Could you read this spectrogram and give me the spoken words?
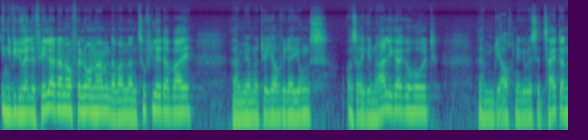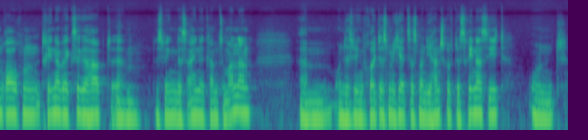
individuelle Fehler dann auch verloren haben. Da waren dann zu viele dabei. Ähm, wir haben natürlich auch wieder Jungs aus der Regionalliga geholt, ähm, die auch eine gewisse Zeit dann brauchen, Trainerwechsel gehabt. Ähm, deswegen das eine kam zum anderen. Ähm, und deswegen freut es mich jetzt, dass man die Handschrift des Trainers sieht und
